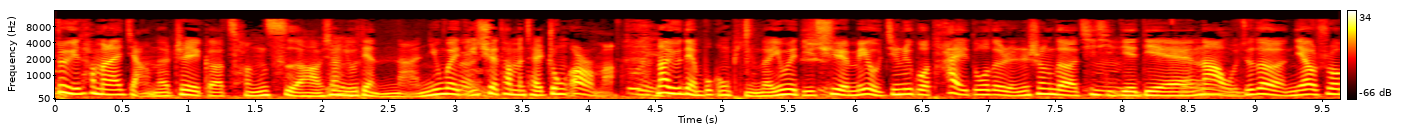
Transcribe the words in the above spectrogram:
对于他们来讲呢，这个层次啊好像有点难，因为的确他们才中二嘛，那有点不公平的，因为的确没有经历过太多的人生的起起跌跌。那我觉得你要说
